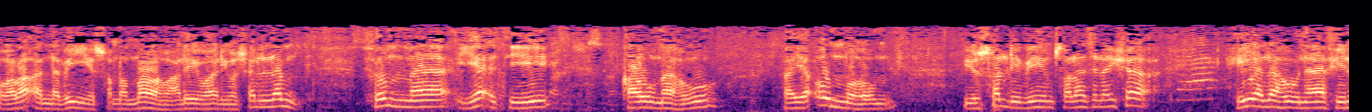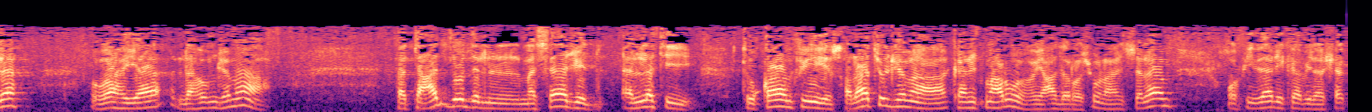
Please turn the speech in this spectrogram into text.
وراء النبي صلى الله عليه وآله وسلم ثم يأتي قومه فيؤمهم يصلي بهم صلاة العشاء. هي له نافلة وهي لهم جماعة. فتعدد المساجد التي تقام فيه صلاة الجماعة كانت معروفة في عهد الرسول عليه السلام وفي ذلك بلا شك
